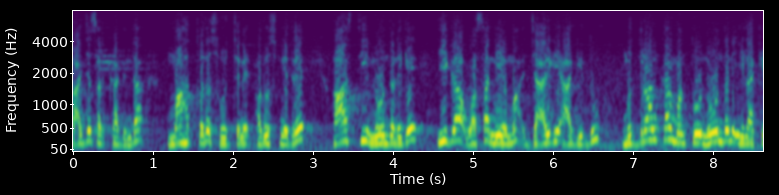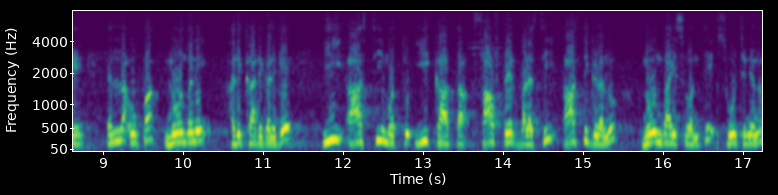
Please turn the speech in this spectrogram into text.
ರಾಜ್ಯ ಸರ್ಕಾರದಿಂದ ಮಹತ್ವದ ಸೂಚನೆ. ಹೌದು ಸ್ನೇಹಿತರೆ, ಆಸ್ತಿ ನೋಂದಣಿಗೆ ಈಗ ಹೊಸ ನಿಯಮ ಜಾರಿಗೆ ಆಗಿದ್ದು ಮುದ್ರಾಂಕ ಮತ್ತು ನೋಂದಣಿ ಇಲಾಖೆ ಎಲ್ಲ ಉಪ ನೋಂದಣಿ ಅಧಿಕಾರಿಗಳಿಗೆ ಈ ಆಸ್ತಿ ಮತ್ತು ಈ ಖಾತಾ ಸಾಫ್ಟ್ವೇರ್ ಬಳಸಿ ಆಸ್ತಿಗಳನ್ನು ನೋಂದಾಯಿಸುವಂತೆ ಸೂಚನೆಯನ್ನು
